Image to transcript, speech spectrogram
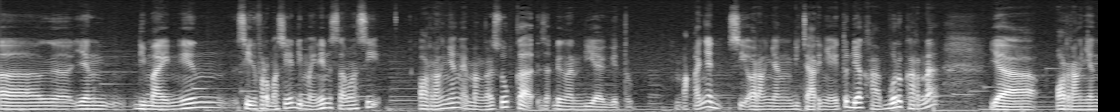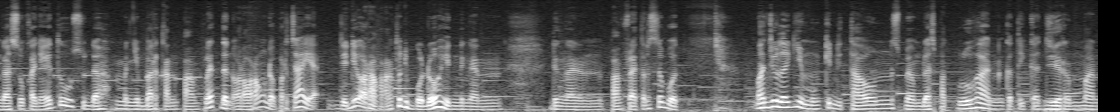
uh, yang dimainin si informasinya dimainin sama si orang yang emang gak suka dengan dia gitu makanya si orang yang dicarinya itu dia kabur karena ya orang yang gak sukanya itu sudah menyebarkan pamflet dan orang-orang udah percaya. Jadi orang-orang tuh dibodohin dengan dengan pamflet tersebut. Maju lagi mungkin di tahun 1940-an ketika Jerman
